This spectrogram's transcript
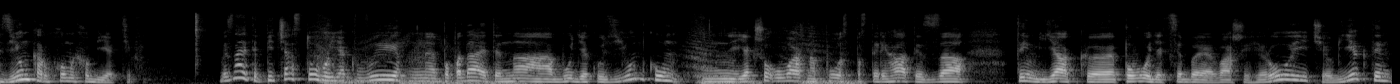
Зйомка рухомих об'єктів. Ви знаєте, під час того, як ви попадаєте на будь-яку зйомку, якщо уважно поспостерігати за тим, як е, поводять себе ваші герої чи об'єкти,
